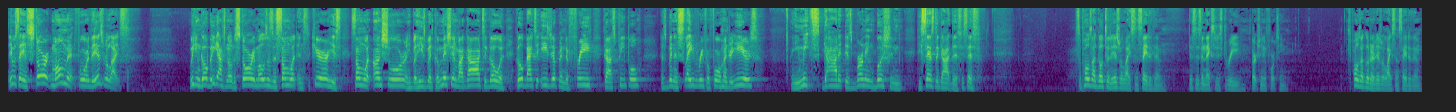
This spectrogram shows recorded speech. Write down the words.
It was a historic moment for the Israelites. We can go, but you guys know the story. Moses is somewhat insecure. He's somewhat unsure, but he's been commissioned by God to go, go back to Egypt and to free God's people that's been in slavery for 400 years. And he meets God at this burning bush and he says to God this He says, Suppose I go to the Israelites and say to them, this is in Exodus 3 13 and 14. Suppose I go to the Israelites and say to them,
